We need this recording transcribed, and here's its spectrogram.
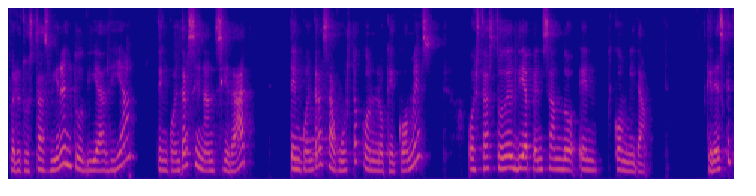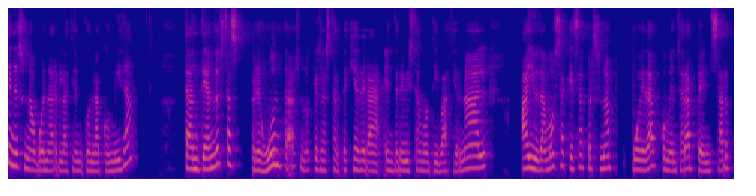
¿pero tú estás bien en tu día a día? ¿Te encuentras sin ansiedad? ¿Te encuentras a gusto con lo que comes? ¿O estás todo el día pensando en comida? ¿Crees que tienes una buena relación con la comida? Tanteando estas preguntas, ¿no? que es la estrategia de la entrevista motivacional, ayudamos a que esa persona pueda comenzar a pensar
